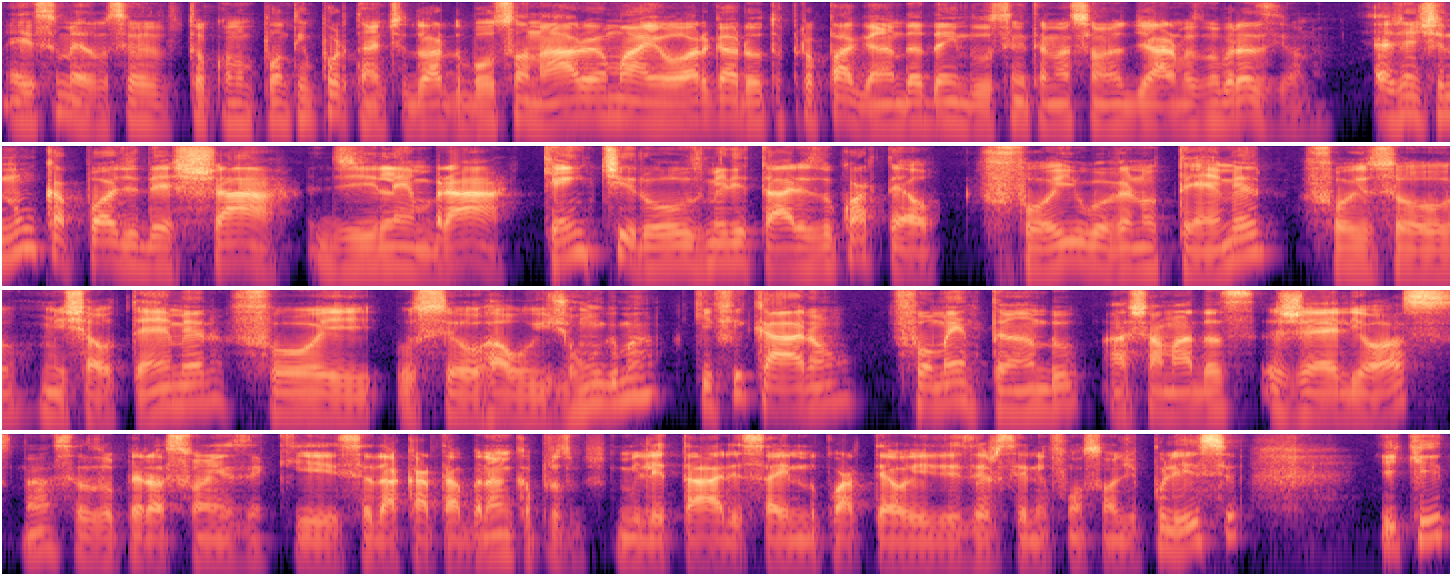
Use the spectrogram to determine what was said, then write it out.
é isso mesmo. Você tocou num ponto importante. Eduardo Bolsonaro é o maior garoto propaganda da indústria internacional de armas no Brasil. Né? A gente nunca pode deixar de lembrar quem tirou os militares do quartel. Foi o governo Temer, foi o seu Michel Temer, foi o seu Raul Jungmann, que ficaram fomentando as chamadas GLOs, né? essas operações em que você dá carta branca para os militares saírem do quartel e exercerem função de polícia, e que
